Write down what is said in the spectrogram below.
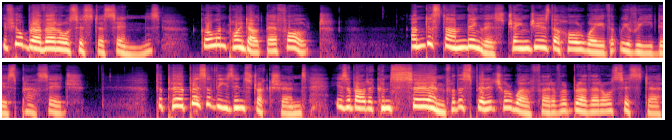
If your brother or sister sins, go and point out their fault. Understanding this changes the whole way that we read this passage. The purpose of these instructions is about a concern for the spiritual welfare of a brother or sister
